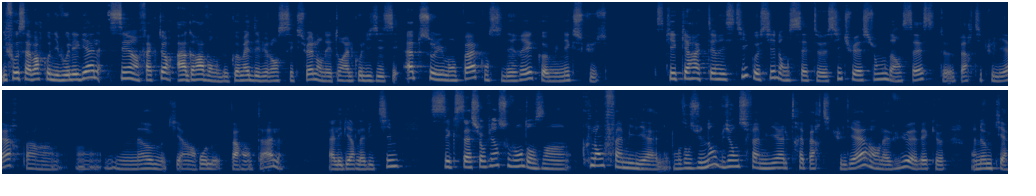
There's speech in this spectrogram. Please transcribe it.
Il faut savoir qu'au niveau légal, c'est un facteur aggravant de commettre des violences sexuelles en étant alcoolisé. C'est absolument pas considéré comme une excuse. Ce qui est caractéristique aussi dans cette situation d'inceste particulière par un, homme qui a un rôle parental à l'égard de la victime, c'est que ça survient souvent dans un clan familial, dans une ambiance familiale très particulière. On l'a vu avec euh, un homme qui a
